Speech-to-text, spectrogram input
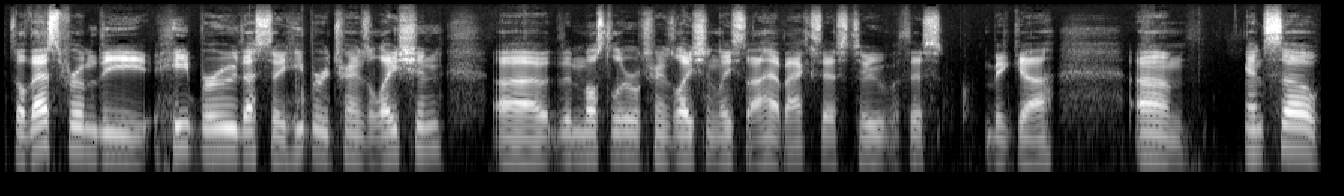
So that's from the Hebrew, that's the Hebrew translation, uh, the most literal translation, at least I have access to with this big guy. Um, and so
